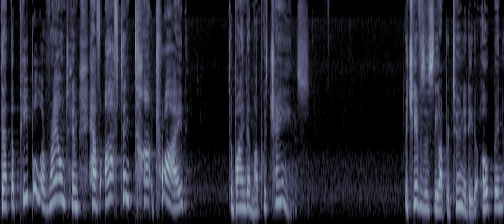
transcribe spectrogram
that the people around him have often t- tried to bind him up with chains. Which gives us the opportunity to open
